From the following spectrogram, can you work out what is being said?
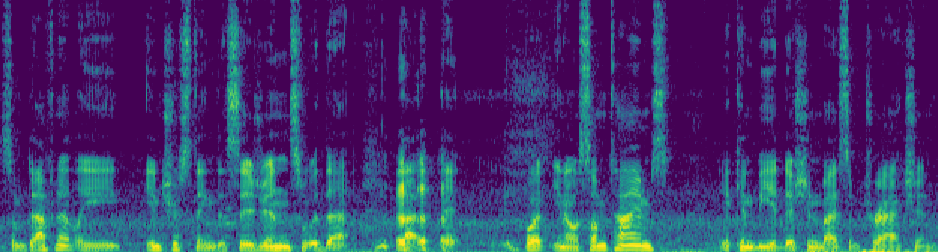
some definitely interesting decisions with that. Uh, eh, but you know, sometimes it can be addition by subtraction.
